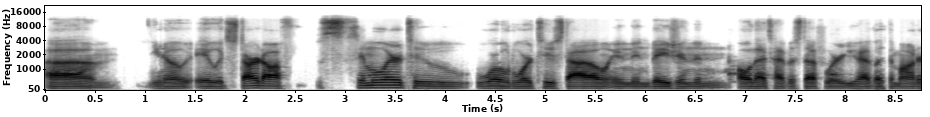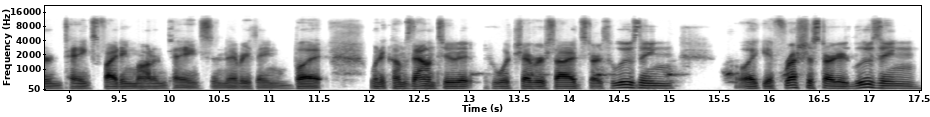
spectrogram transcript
um, you know, it would start off similar to World War II style and invasion and all that type of stuff, where you have like the modern tanks fighting modern tanks and everything. But when it comes down to it, whichever side starts losing, like if Russia started losing,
